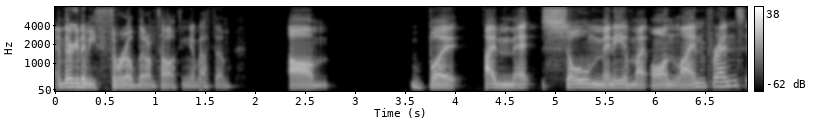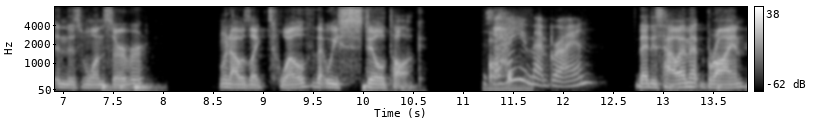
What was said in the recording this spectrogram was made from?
and they're gonna be thrilled that I'm talking about them. Um, but I met so many of my online friends in this one server when I was like 12 that we still talk. Is that how you met Brian? That is how I met Brian.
